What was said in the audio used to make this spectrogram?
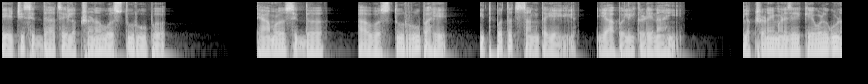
तेची सिद्धाचे लक्षण वस्तुरूप. त्यामुळं सिद्ध हा वस्तुरूप आहे. इतपतच सांगता येईल या पलीकडे नाही. लक्षणे म्हणजे केवळ गुण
